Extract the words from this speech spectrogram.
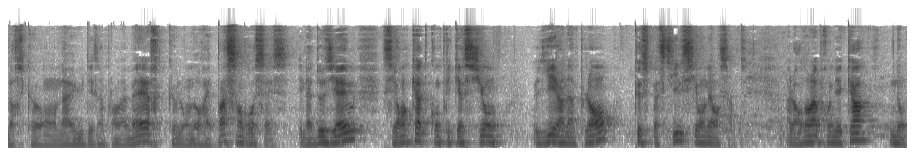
lorsqu'on a eu des implants mammaires que l'on n'aurait pas sans grossesse Et la deuxième, c'est en cas de complications liées à un implant, que se passe-t-il si on est enceinte? Alors dans le premier cas, non.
